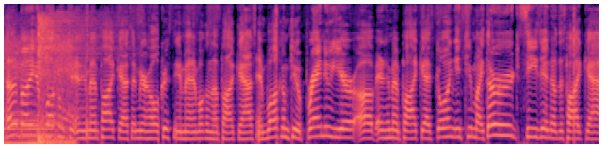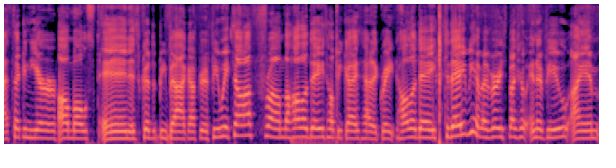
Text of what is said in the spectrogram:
Hello, everybody, and welcome to Entertainment Podcast. I'm your host, Christian Man. Welcome to the podcast, and welcome to a brand new year of Entertainment Podcast. Going into my third season of this podcast, second year almost, and it's good to be back after a few weeks off from the holidays. Hope you guys had a great holiday. Today, we have a very special interview. I am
